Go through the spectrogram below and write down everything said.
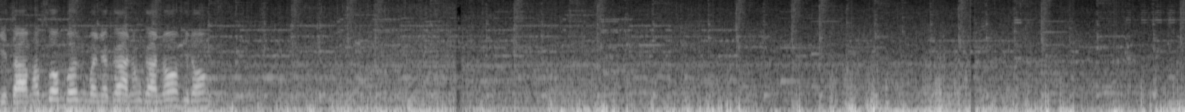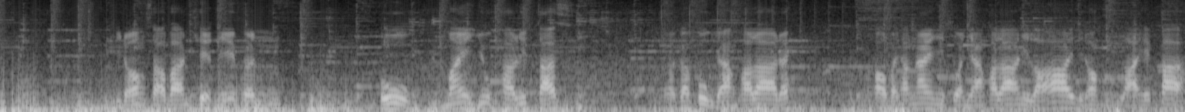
ติดตามครับส้มเบิ้งบรรยากาศน้ำกันเนาะพี่น้องพี่น้องสาวบ้านเขตนี้เพิ่น ปลูกไม้ยูคาลิปตัส แล้วก็ปลูกยางพาราได้เข้าไปทางในนี่ส่วนยางพารานี่หลายพี่น้องหลายเฮกตาร์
